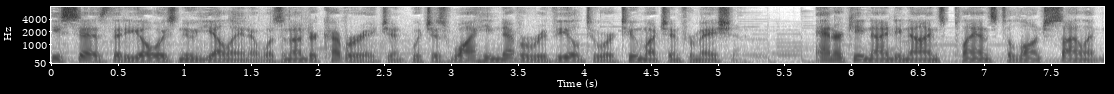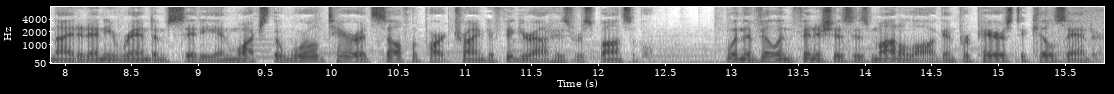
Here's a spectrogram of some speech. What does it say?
He says that he always knew Yelena was an undercover agent which is why he never revealed to her too much information. Anarchy 99's plans to launch Silent Night at any random city and watch the world tear itself apart trying to figure out who's responsible. When the villain finishes his monologue and prepares to kill Xander,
